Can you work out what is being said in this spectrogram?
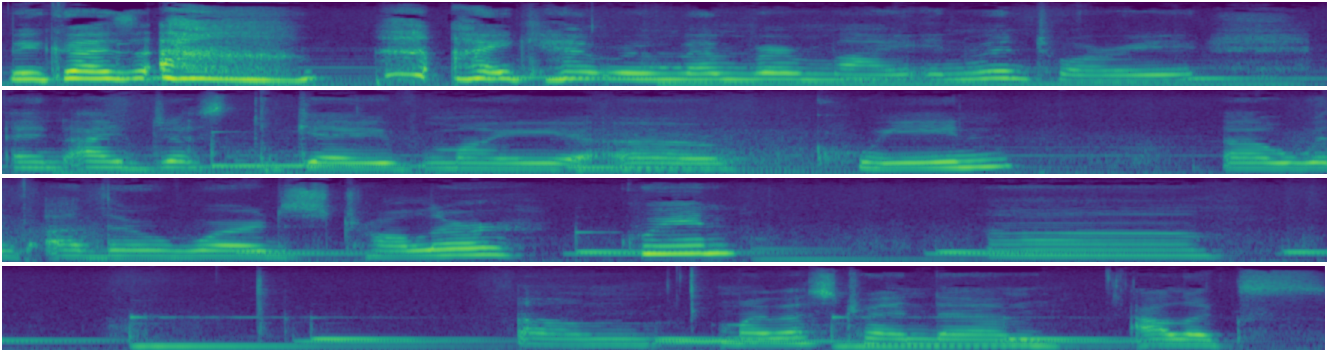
because I can't remember my inventory, and I just gave my uh, queen uh, with other words troller queen. Uh, um, my best friend um, Alex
